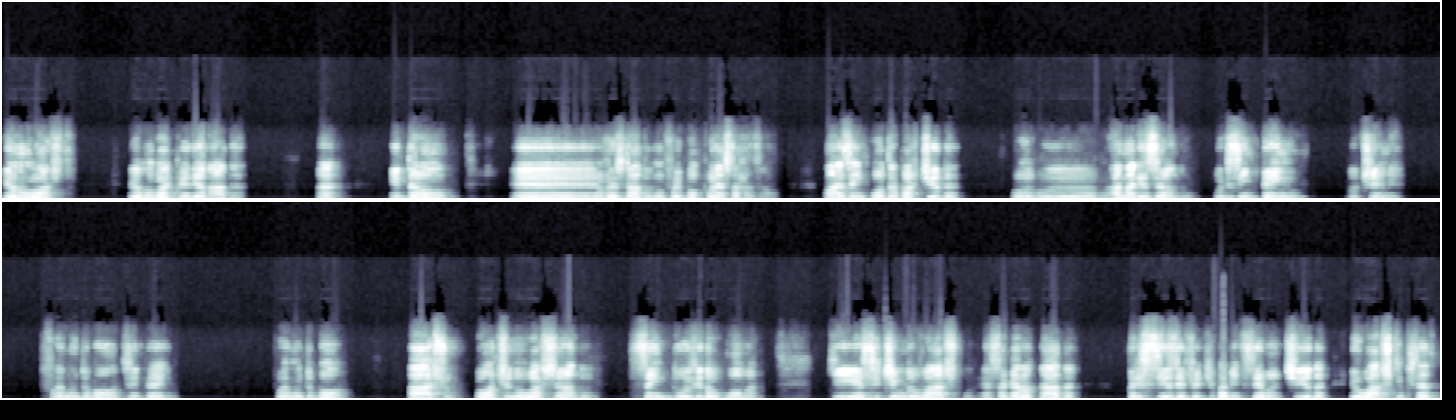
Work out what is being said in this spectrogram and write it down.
Eu não gosto. Eu não gosto de perder nada. Né? Então, é, o resultado não foi bom por esta razão. Mas, em contrapartida, o, o, analisando o desempenho do time, foi muito bom o desempenho. Foi muito bom. Acho, continuo achando, sem dúvida alguma, que esse time do Vasco, essa garotada, precisa efetivamente ser mantida. Eu acho que precisa,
